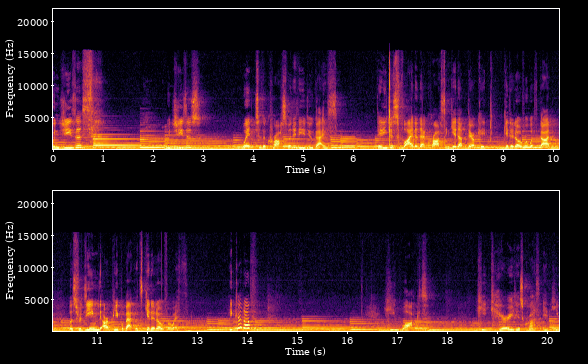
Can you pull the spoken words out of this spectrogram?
when Jesus, when Jesus went to the cross, what did he do, guys? Did he just fly to that cross and get up there? Okay, get it over with, God. Let's redeem our people back. Let's get it over with. He could have. He walked. He carried his cross and he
